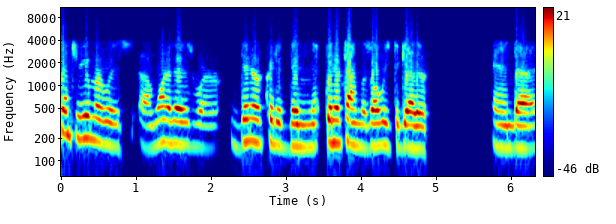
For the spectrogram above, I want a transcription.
sense of humor was uh, one of those where dinner could have been dinner time was always together, and uh,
